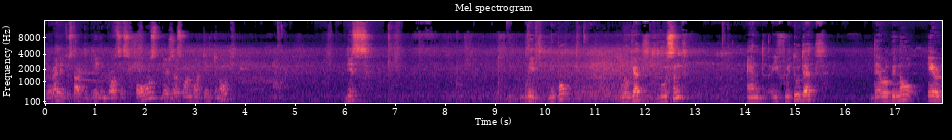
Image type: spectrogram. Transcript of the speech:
we're ready to start the bleeding process almost. There's just one more thing to note. This bleed nipple will get loosened and if we do that there will be no air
